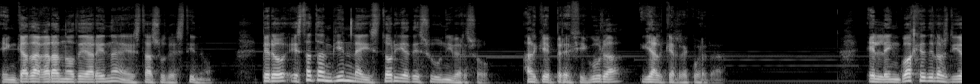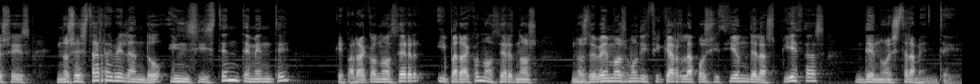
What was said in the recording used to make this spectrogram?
En cada grano de arena está su destino, pero está también la historia de su universo, al que prefigura y al que recuerda. El lenguaje de los dioses nos está revelando insistentemente que para conocer y para conocernos nos debemos modificar la posición de las piezas de nuestra mente.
